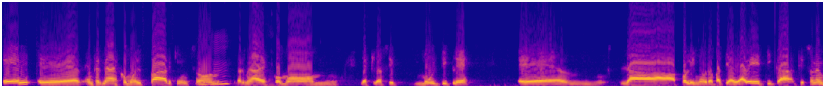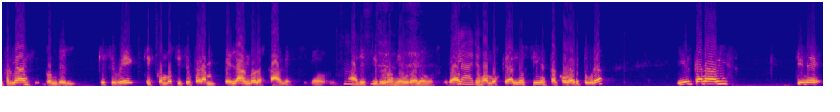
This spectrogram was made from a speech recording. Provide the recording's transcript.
en eh, enfermedades como el Parkinson, enfermedades como mm, la esclerosis múltiple, eh, la polineuropatía diabética, que son enfermedades donde el- que se ve que es como si se fueran pelando los cables, lo- a decir de los neurólogos. O sea, Claro. nos vamos quedando sin esta cobertura. Y el cannabis tiene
